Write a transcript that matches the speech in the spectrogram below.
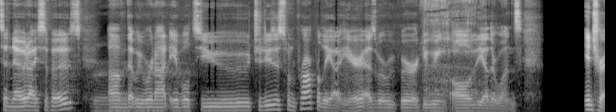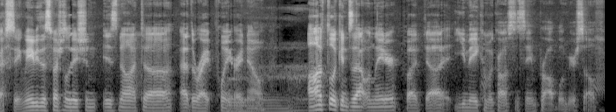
to note, I suppose, um, that we were not able to to do this one properly out here as we were doing all of the other ones interesting. Maybe the specialization is not uh, at the right point right now. I'll have to look into that one later, but uh, you may come across the same problem yourself.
